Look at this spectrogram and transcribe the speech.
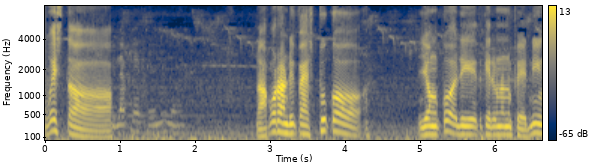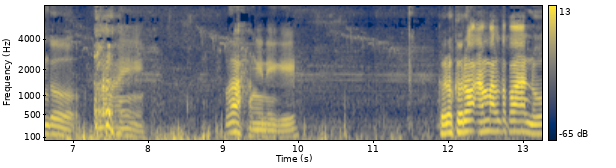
wes to. Di Benny loh. Lah aku ora di Facebook kok. Yang kok dikirim nang Beni kok. Wah, ngene iki. Gara-gara amal teko anu,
